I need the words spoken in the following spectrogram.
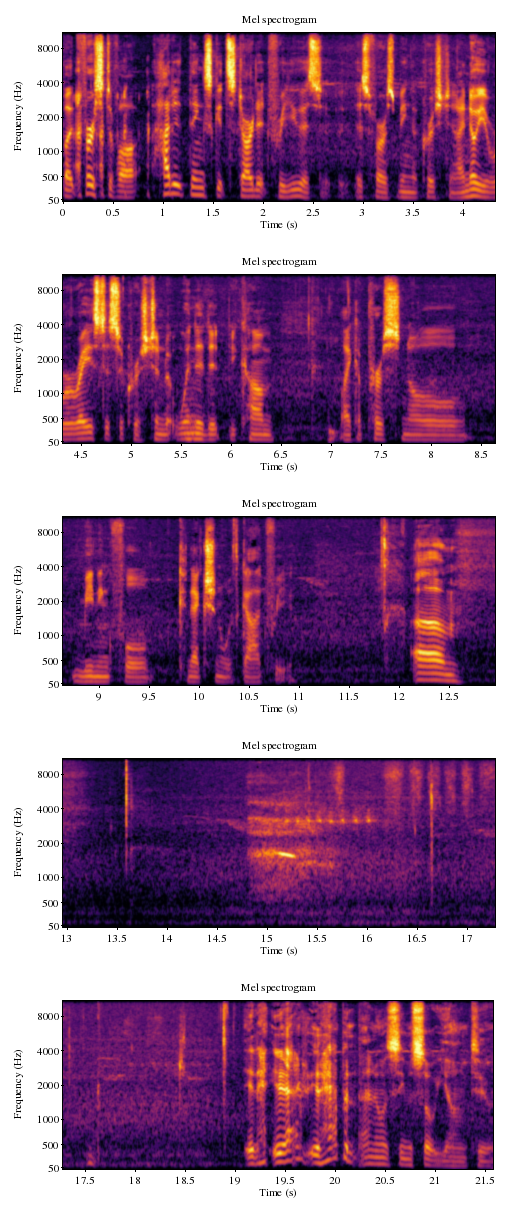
but first of all, how did things get started for you as as far as being a Christian? I know you were raised as a Christian, but when mm-hmm. did it become like a personal, meaningful connection with God for you? Um, it it it happened. I know it seems so young too.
